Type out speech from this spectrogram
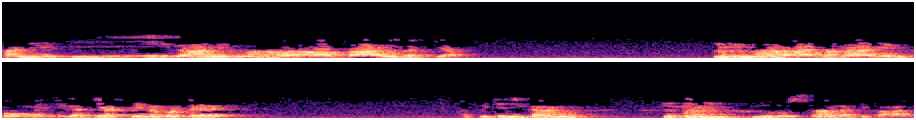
කනේ පීරිගාමින් මහා පාළු ගතියක් මහා සමාජයෙන් කොම්මෙච්ච ගතියක් එනකොට අපිට නිකන් නුරුස්නා ගති පහළ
